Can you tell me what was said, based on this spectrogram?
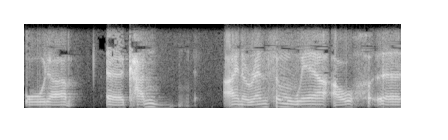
Oder äh, kann eine Ransomware auch äh,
